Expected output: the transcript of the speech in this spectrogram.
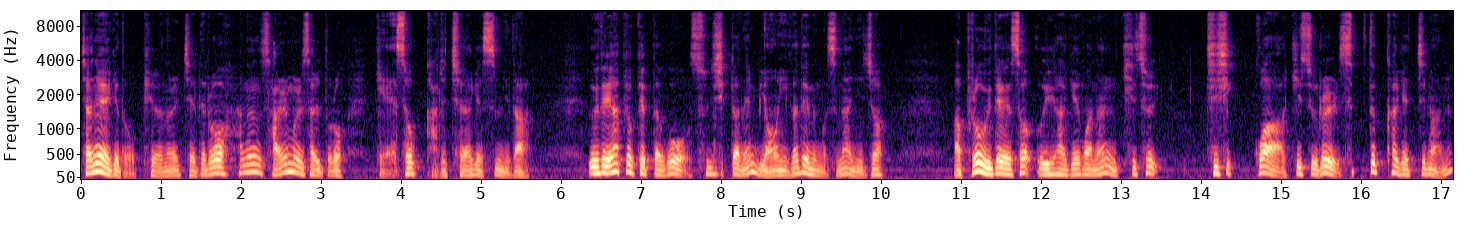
자녀에게도 표현을 제대로 하는 삶을 살도록 계속 가르쳐야겠습니다. 의대에 합격했다고 순식간에 명의가 되는 것은 아니죠. 앞으로 의대에서 의학에 관한 기술, 지식과 기술을 습득하겠지만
